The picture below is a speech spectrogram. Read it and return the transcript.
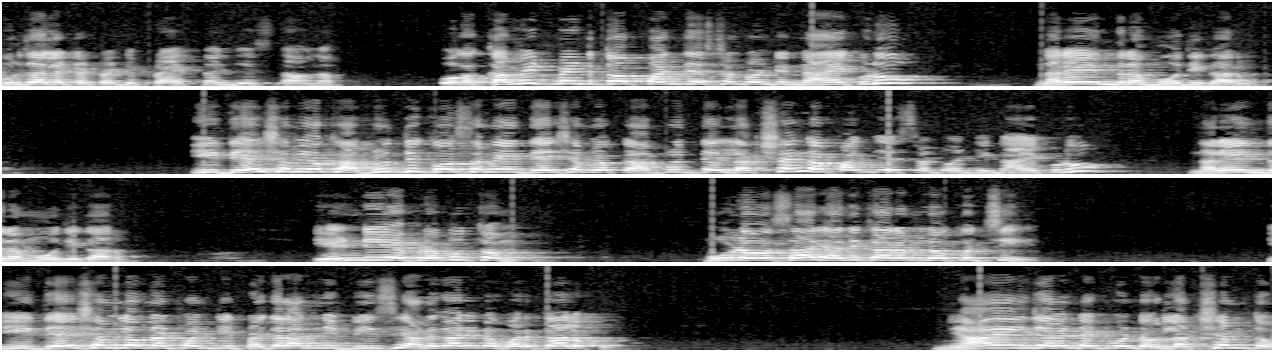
బురదలేటటువంటి ప్రయత్నం చేస్తా ఉన్నారు. ఒక కమిట్మెంట్తో పనిచేస్తున్నటువంటి నాయకుడు నరేంద్ర మోదీ గారు. ఈ దేశం యొక్క అభివృద్ధి కోసమే దేశం యొక్క అభివృద్ధి లక్ష్యంగా పనిచేసినటువంటి నాయకుడు నరేంద్ర మోదీ గారు. ఎన్డీఏ ప్రభుత్వం మూడవసారి అధికారంలోకి వచ్చి ఈ దేశంలో ఉన్నటువంటి ప్రజలన్నీ బీసీ అణగారిన వర్గాలకు న్యాయం చేయాలనేటటువంటి ఒక లక్ష్యంతో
